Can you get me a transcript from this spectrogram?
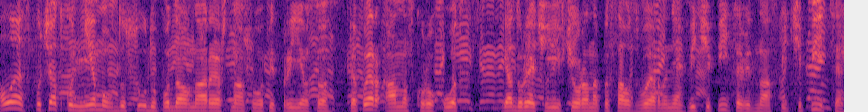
Але спочатку Нємов до суду подав на арешт нашого підприємства. Тепер Анна Скороход. Я, до речі, їй вчора написав звернення. Відчепіться від нас, відчепіться.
